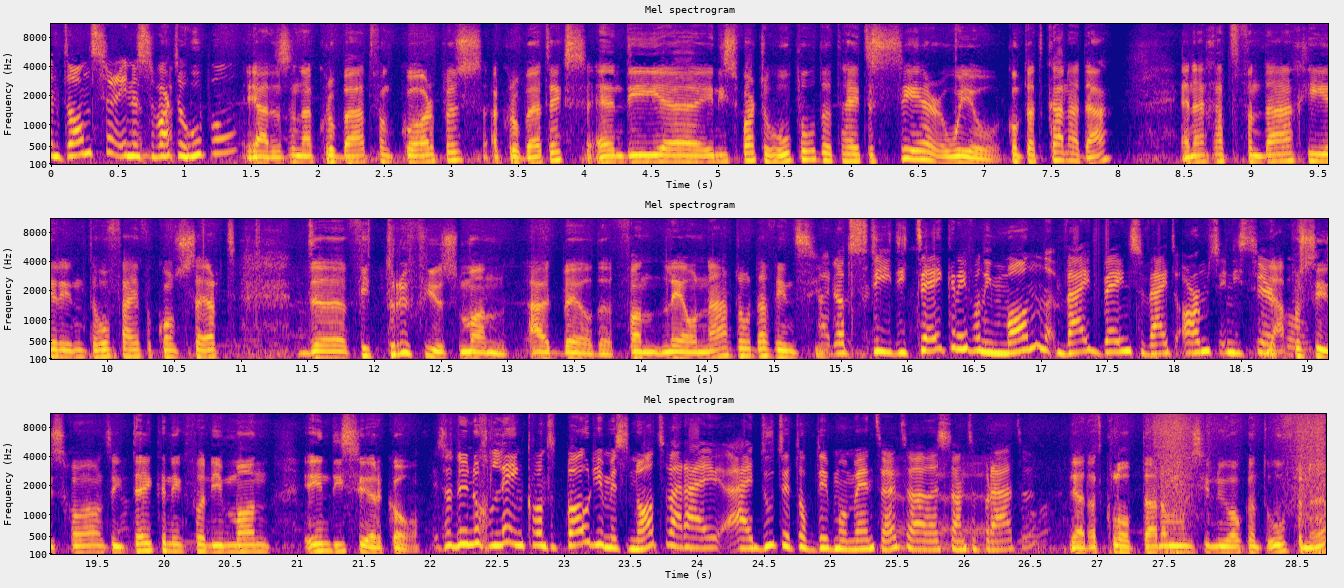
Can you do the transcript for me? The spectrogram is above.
een, danser in een zwarte hoepel? Ja, dat is een acrobaat van Corpus Acrobatics. En die, uh, in die zwarte hoepel, dat heet de Searwheel. Komt uit Canada. En hij gaat vandaag hier in het Hofvijverconcert de Vitruviusman uitbeelden van Leonardo da Vinci. Nou, dat is die, die tekening van die man, wijdbeens, wijdarms in die cirkel. Ja, precies. Gewoon die tekening van die man in die cirkel. Is dat nu nog link? Want het podium is nat, waar hij, hij doet dit op dit moment, hè, terwijl wij staan te praten. Ja, dat klopt. Daarom is hij nu ook aan het oefenen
